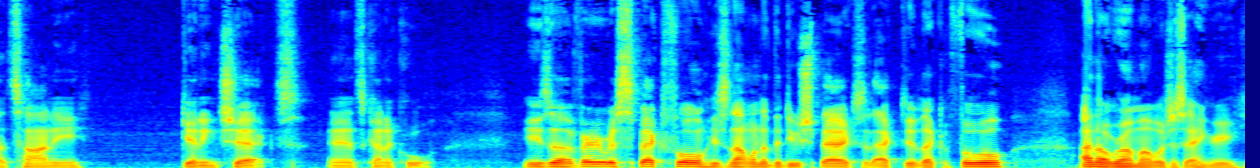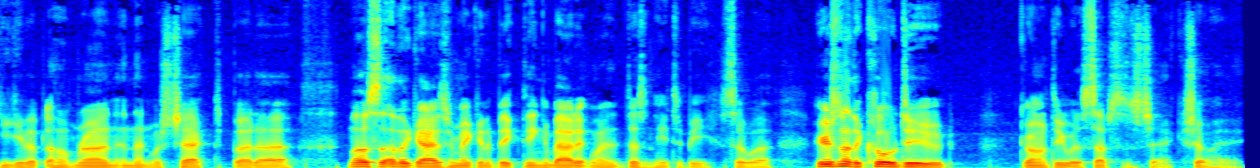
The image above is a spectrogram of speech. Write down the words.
Ohtani getting checked, and it's kind of cool. He's uh, very respectful. He's not one of the douchebags that acted like a fool. I know Romo was just angry. He gave up the home run and then was checked, but uh, most of the other guys are making a big thing about it when it doesn't need to be. So uh, here's another cool dude going through with a substance check. Shohei.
